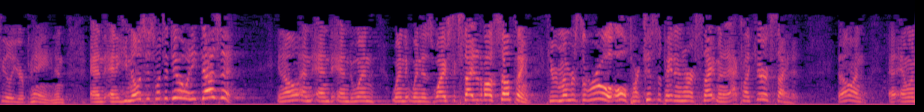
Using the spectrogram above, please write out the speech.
feel your pain," and and and he knows just what to do, and he does it. You know, and, and, and when, when, when his wife's excited about something, he remembers the rule. Oh, participate in her excitement and act like you're excited. You know, and, and when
